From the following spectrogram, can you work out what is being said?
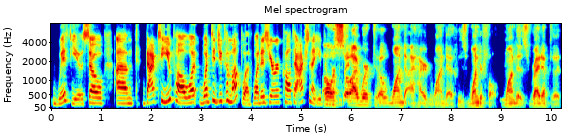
with you? So, um, back to you, Paul. What what did you come up with? What is your call to action that you've? oh, so with? I worked uh, Wanda. I hired Wanda, who's wonderful. Wanda is right up the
